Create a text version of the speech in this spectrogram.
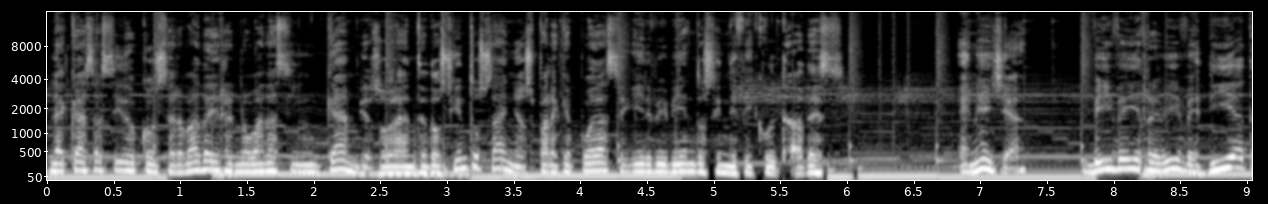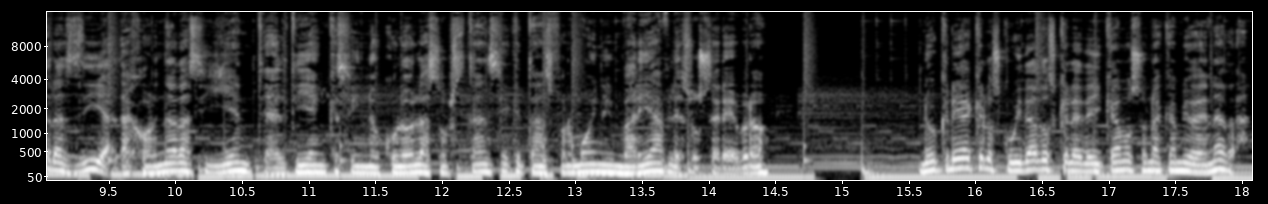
La casa ha sido conservada y renovada sin cambios durante 200 años para que pueda seguir viviendo sin dificultades. En ella, vive y revive día tras día la jornada siguiente al día en que se inoculó la sustancia que transformó en invariable su cerebro. No crea que los cuidados que le dedicamos son a cambio de nada.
